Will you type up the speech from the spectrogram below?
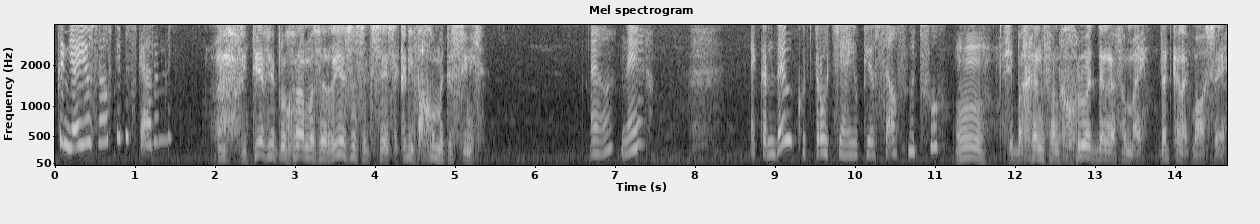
kan jy jouself nie beskerm nie. Die TV-program was 'n reuse sukses. Ek kan nie wag om dit te sien nie. Ja, nee. Ek kan dink hoe trots jy op jouself moet voel. Mm, dis die begin van groot dinge vir my. Dit kan ek maar sê.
